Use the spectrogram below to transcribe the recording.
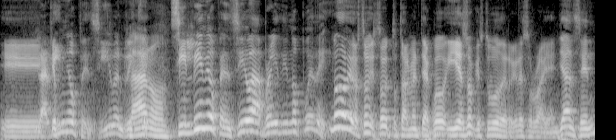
Eh, La que- línea ofensiva, Enrique. Claro. Sin línea ofensiva, Brady no puede. No, digo, estoy, estoy totalmente de acuerdo. Y eso que estuvo de regreso Ryan Jansen.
